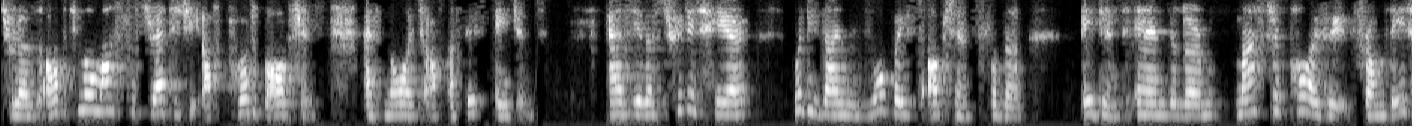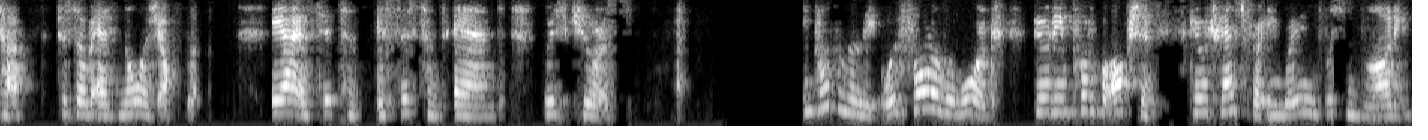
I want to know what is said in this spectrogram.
to learn the optimal master strategy of portable options as knowledge of assist agent. As illustrated here, we design rule-based options for the agent and learn master policy from data to serve as knowledge of the AI assistant, assistant and rescuers. Importantly, we follow the work building portable options, skill transfer in reinforcement learning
